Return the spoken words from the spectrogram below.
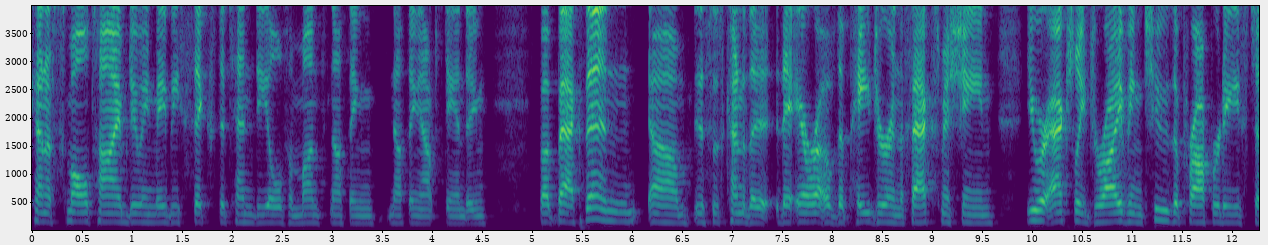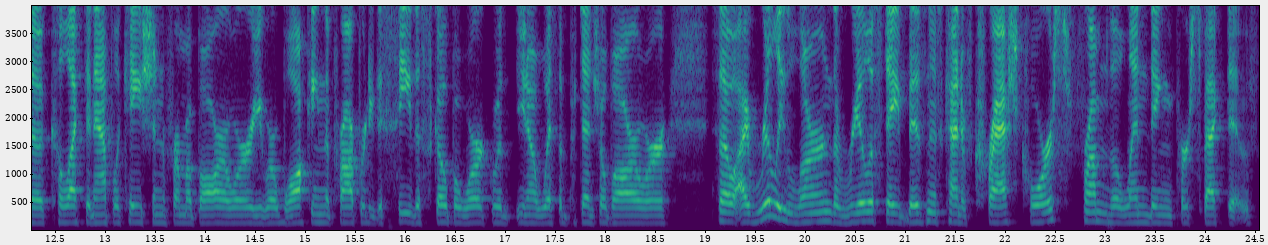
kind of small time doing maybe six to 10 deals a month, nothing, nothing outstanding. But back then, um, this is kind of the, the era of the pager and the fax machine. You were actually driving to the properties to collect an application from a borrower. You were walking the property to see the scope of work with, you know, with a potential borrower. So I really learned the real estate business kind of crash course from the lending perspective.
